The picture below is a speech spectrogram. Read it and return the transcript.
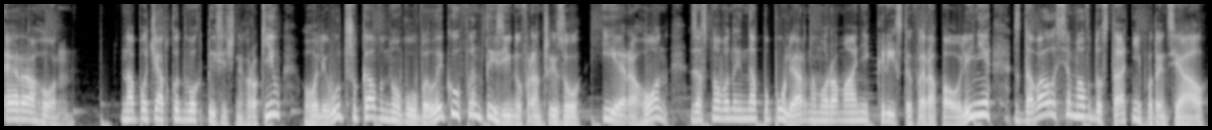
Ерагон. На початку 2000-х років Голівуд шукав нову велику фентезійну франшизу. І Ерагон, заснований на популярному романі Крістофера Пауліні, здавалося, мав достатній потенціал.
